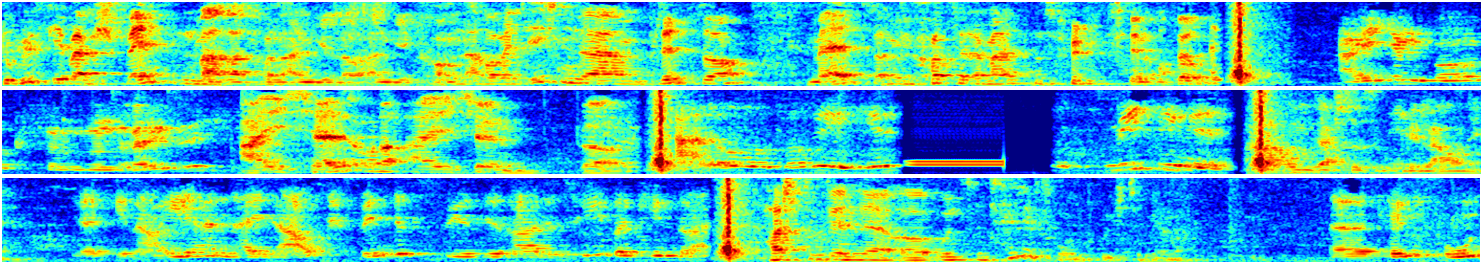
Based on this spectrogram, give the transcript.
Du bist hier beim Spendenmarathon ange angekommen, aber wenn ich einen ähm, Blitzer melde, dann kostet er meistens 15 Euro. Eichenburg 35. Eichel oder Eichenberg? Hallo, Tobi, hier ist Meeting. Warum hast du so gute Laune? Ja, genau, ihr habt halt auch gespendet für die Radio 7 Kinder. Hast du denn äh, unser Telefon, bräuchte mir mal? Äh, Telefon?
